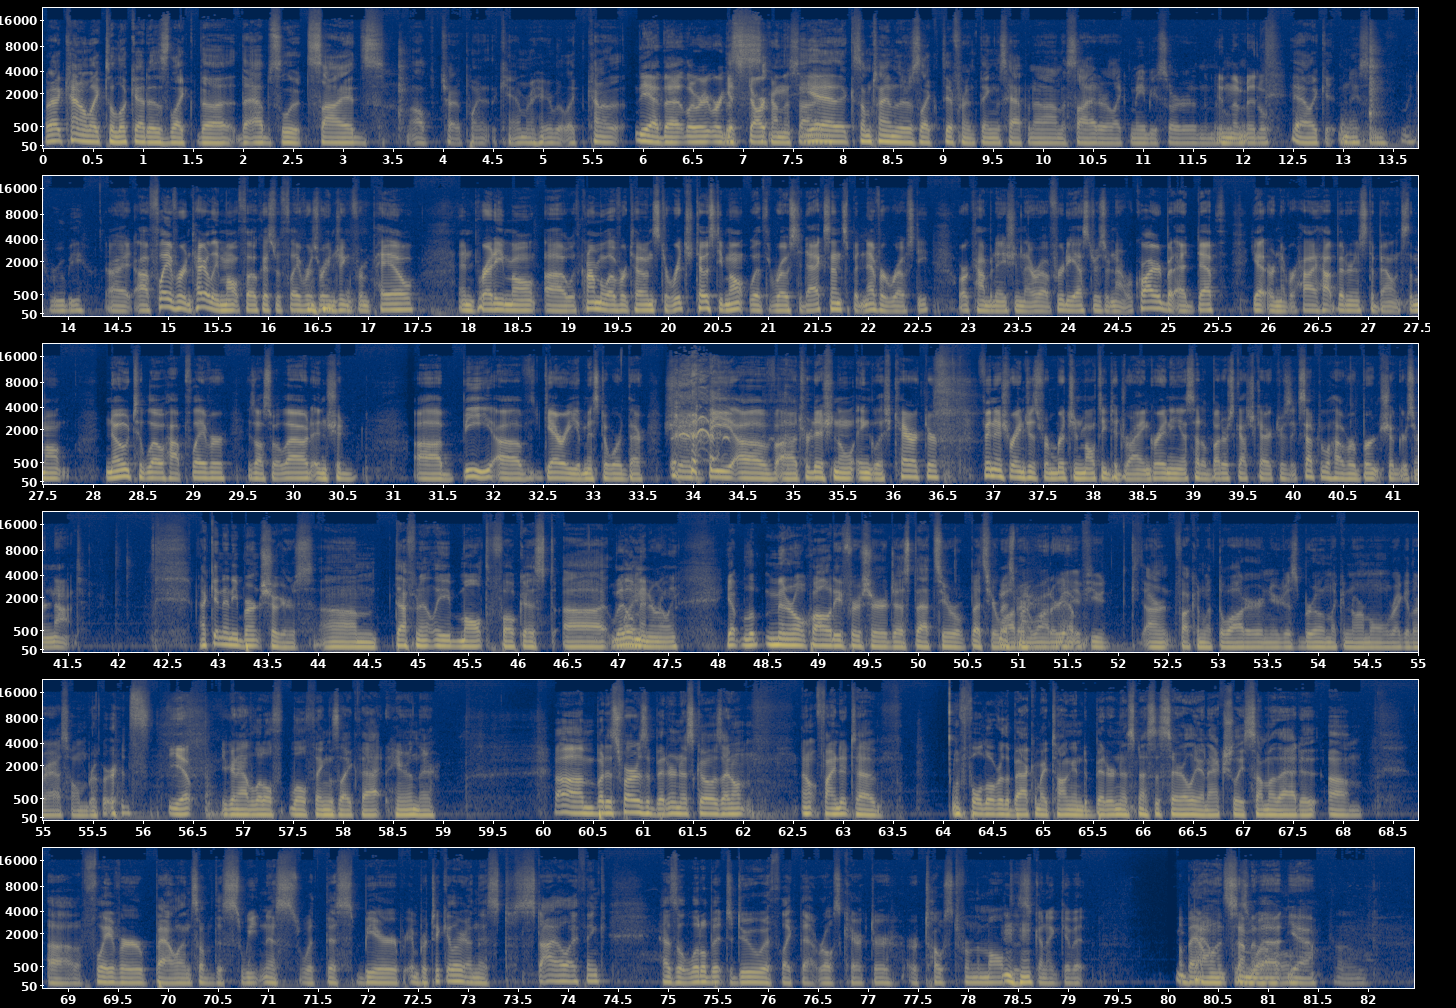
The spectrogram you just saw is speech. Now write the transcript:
what I kind of like to look at is like the the absolute sides. I'll try to point at the camera here, but like kind of Yeah, the where where it gets dark on the side. Yeah, like sometimes there's like different things happening on the side, or like maybe sort of in the middle. in the middle. Yeah, I like it nice and like ruby. All right. Uh, flavor entirely malt focused with flavors ranging from pale and bready malt uh, with caramel overtones to rich toasty malt with roasted accents, but never roasty, or a combination thereof. Fruity esters are not required, but add depth, yet are never high. Hop bitterness to balance the malt. No to low hop flavor is also allowed and should uh, be of Gary. You missed a word there. Should be of uh, traditional English character. Finish ranges from rich and malty to dry and grainy. A subtle butterscotch character is acceptable. However, burnt sugars are not. Not getting any burnt sugars. Um, definitely malt focused. Uh, Little light- minerally. Yep, li- mineral quality for sure. Just that's your that's your That's water. my water, yep. If you aren't fucking with the water and you're just brewing like a normal regular ass home brewer, it's Yep. you're gonna have little little things like that here and there. Um, but as far as the bitterness goes, I don't I don't find it to fold over the back of my tongue into bitterness necessarily, and actually some of that is, um, uh, flavor balance of the sweetness with this beer in particular and this t- style, I think, has a little bit to do with like that roast character or toast from the malt is going to give it a balance, some as of that. Yeah.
